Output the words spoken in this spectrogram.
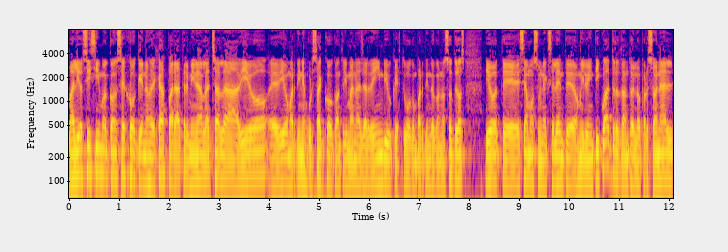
Valiosísimo el consejo que nos dejás para terminar la charla, Diego. Eh, Diego Martínez Bursaco, country manager de Inview, que estuvo compartiendo con nosotros. Diego, te deseamos un excelente 2024, tanto en lo personal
